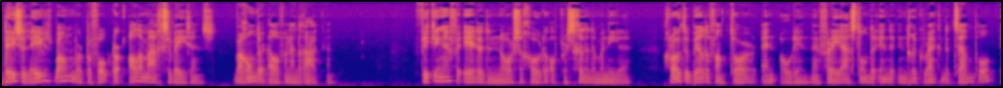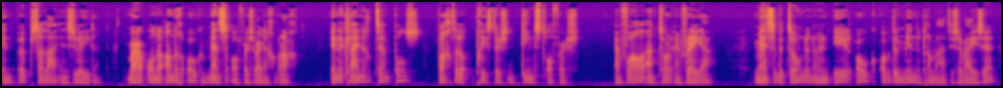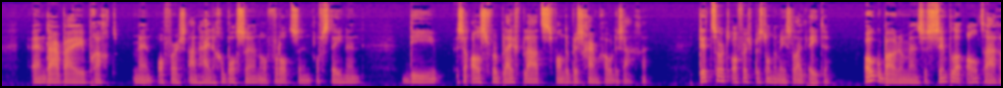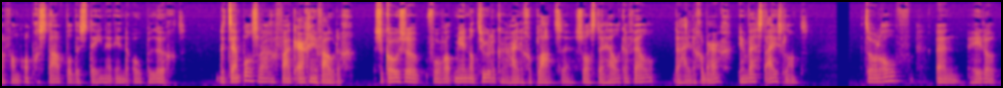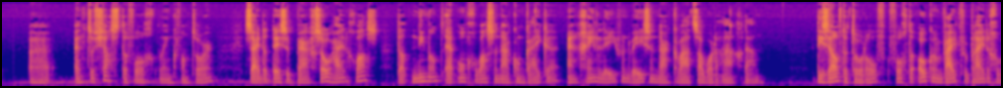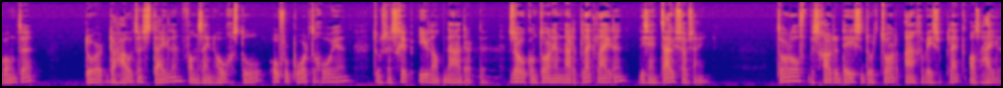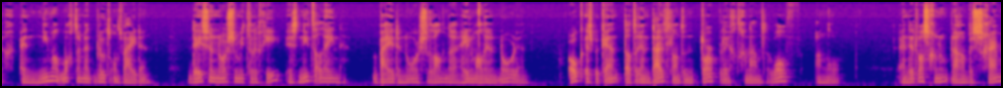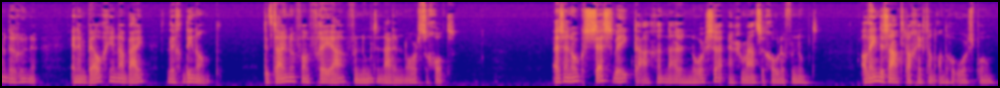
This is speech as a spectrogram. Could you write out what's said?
Deze levensboom wordt bevolkt door alle magische wezens, waaronder elfen en draken. Vikingen vereerden de Noorse goden op verschillende manieren. Grote beelden van Thor en Odin en Freya stonden in de indrukwekkende tempel in Uppsala in Zweden, waar onder andere ook mensenoffers werden gebracht. In de kleinere tempels brachten de priesters dienstoffers, en vooral aan Thor en Freya. Mensen betoonden hun eer ook op de minder dramatische wijze, en daarbij bracht men offers aan heilige bossen of rotsen of stenen, die ze als verblijfplaats van de beschermgoden zagen. Dit soort offers bestonden meestal uit eten. Ook bouwden mensen simpele altaren van opgestapelde stenen in de open lucht. De tempels waren vaak erg eenvoudig. Ze kozen voor wat meer natuurlijke heilige plaatsen, zoals de Helgavel, de Heilige Berg, in West-IJsland. Thorolf, een hele uh, enthousiaste volgeling van Thor, zei dat deze berg zo heilig was dat niemand er ongewassen naar kon kijken en geen levend wezen daar kwaad zou worden aangedaan. Diezelfde Thorolf volgde ook een wijdverbreide gewoonte door de houten stijlen van zijn hoge stoel overboord te gooien toen zijn schip Ierland naderde. Zo kon Thor hem naar de plek leiden die zijn thuis zou zijn. Thorolf beschouwde deze door Thor aangewezen plek als heilig en niemand mocht hem met bloed ontwijden. Deze Noorse mythologie is niet alleen bij de Noorse landen helemaal in het noorden. Ook is bekend dat er in Duitsland een dorp ligt genaamd Wolfangel. En dit was genoemd naar een beschermende rune. En in België nabij ligt Dinant, de tuinen van Freya vernoemd naar de Noordse god. Er zijn ook zes weekdagen naar de Noorse en Germaanse goden vernoemd. Alleen de zaterdag heeft een andere oorsprong.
